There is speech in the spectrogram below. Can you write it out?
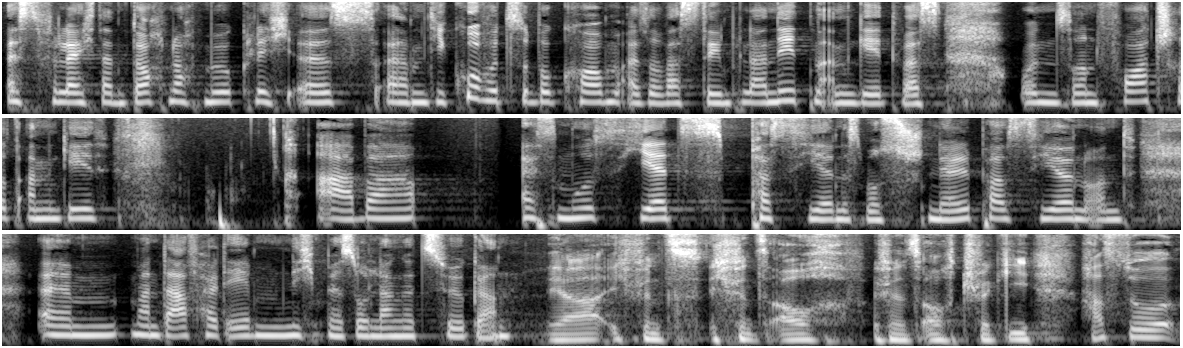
es vielleicht dann doch noch möglich ist, ähm, die Kurve zu bekommen, also was den Planeten angeht, was unseren Fortschritt angeht. Aber es muss jetzt passieren, es muss schnell passieren und ähm, man darf halt eben nicht mehr so lange zögern. Ja, ich finde es ich find's auch, ich find's auch tricky. Hast du,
